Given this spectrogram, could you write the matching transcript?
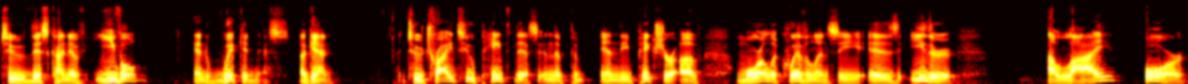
to this kind of evil and wickedness. Again, to try to paint this in the in the picture of moral equivalency is either a lie or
